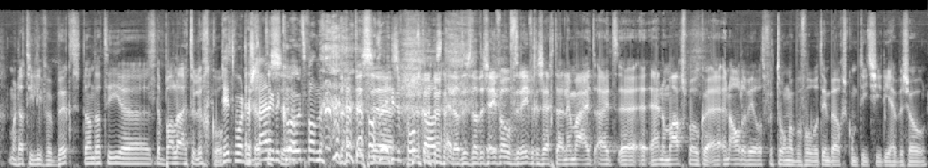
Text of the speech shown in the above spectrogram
1,90, maar dat hij liever bukt dan dat hij uh, de ballen uit de lucht komt. Dit wordt waarschijnlijk is, de quote van, is, van deze podcast. ja, dat, is, dat is even overdreven gezegd. Nee, maar uit, uit uh, normaal gesproken, een al de wereld vertongen bijvoorbeeld in Belgische competitie, die hebben zo'n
